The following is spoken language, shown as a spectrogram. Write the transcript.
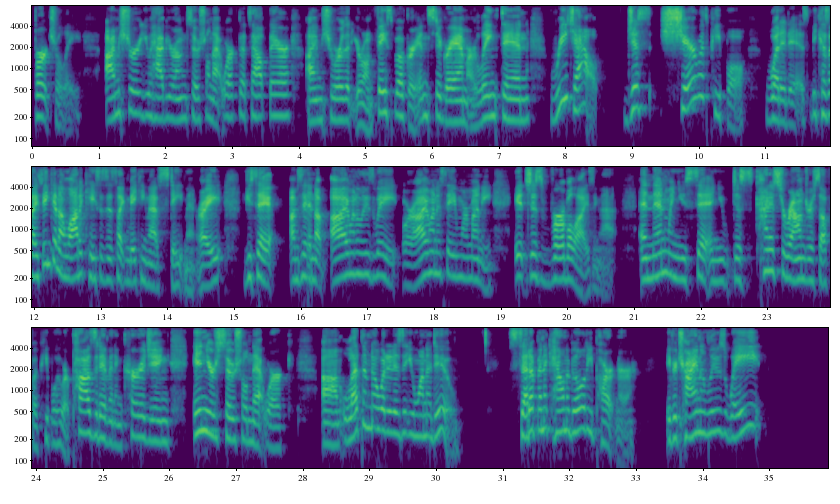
virtually. I'm sure you have your own social network that's out there. I'm sure that you're on Facebook or Instagram or LinkedIn. Reach out, just share with people what it is because I think in a lot of cases it's like making that statement, right? You say, I'm saying up, I want to lose weight or I want to save more money. It's just verbalizing that. And then when you sit and you just kind of surround yourself with people who are positive and encouraging in your social network, um, let them know what it is that you want to do. Set up an accountability partner. If you're trying to lose weight,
